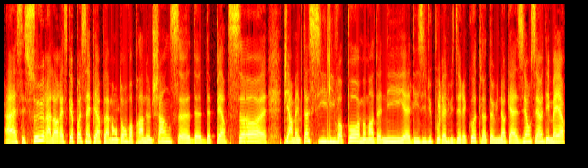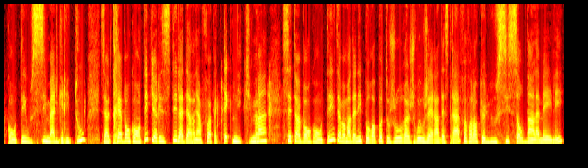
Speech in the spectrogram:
Ah, c'est sûr. Alors, est-ce que Paul Saint Pierre Plamondon va prendre une chance euh, de, perdre ça. Euh, puis en même temps, s'il y va pas, à un moment donné, euh, des élus pourraient lui dire, écoute, là, tu as une occasion, c'est un des meilleurs comtés aussi, malgré tout. C'est un très bon comté qui a résisté la dernière fois. Fait que techniquement, c'est un bon comté. À un moment donné, il pourra pas toujours jouer au gérant d'estrade. Il va falloir que lui aussi saute dans la mêlée.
